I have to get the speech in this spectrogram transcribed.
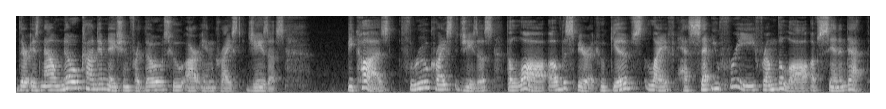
there is now no condemnation for those who are in Christ Jesus. Because through Christ Jesus, the law of the Spirit who gives life has set you free from the law of sin and death.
